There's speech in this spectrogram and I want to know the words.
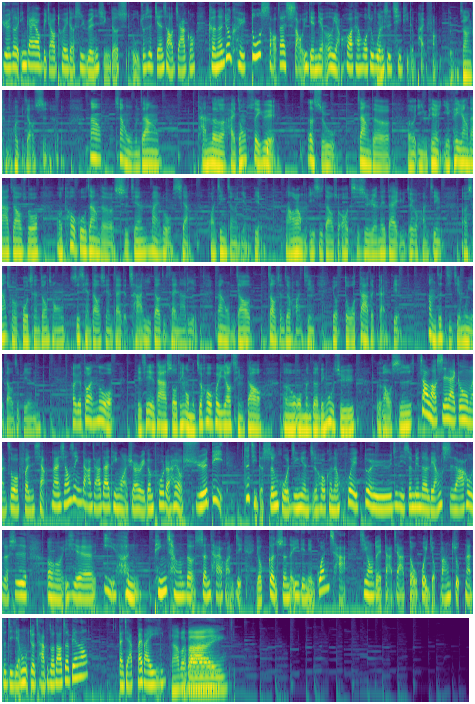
觉得应该要比较推的是圆形的食物，就是减少加工，可能就可以多少再少一点点二氧化碳或是温室气体的排放。对，这样可能会比较适合。那像我们这样谈了海中岁月二十五这样的呃影片，也可以让大家知道说，呃，透过这样的时间脉络下，环境整个演变，然后让我们意识到说，哦，其实人类在与这个环境。呃，相处的过程中，从之前到现在的差异到底在哪里？让我们知道造成这环境有多大的改变。那我们这集节目也到这边告一个段落，也谢谢大家收听。我们之后会邀请到呃我们的林务局老师赵老师来跟我们做分享。那相信大家在听完 Sherry 跟 Porter 还有学弟自己的生活经验之后，可能会对于自己身边的粮食啊，或者是呃一些意很。平常的生态环境有更深的一点点观察，希望对大家都会有帮助。那这期节目就差不多到这边喽，大家拜拜，大家拜拜。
